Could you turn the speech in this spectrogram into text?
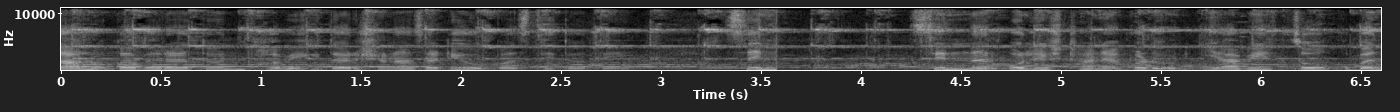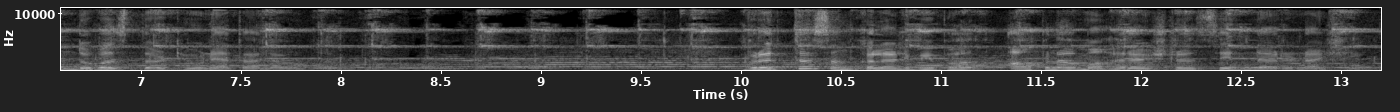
तालुकाभरातून भाविक दर्शनासाठी उपस्थित होते. सिन सिन्नर पोलीस ठाण्याकडून यावेळी चोख बंदोबस्त ठेवण्यात आला होता. वृत्त संकलन विभाग आपला महाराष्ट्र सिन्नर नाशिक.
